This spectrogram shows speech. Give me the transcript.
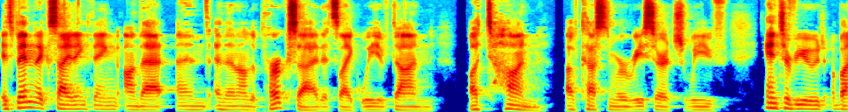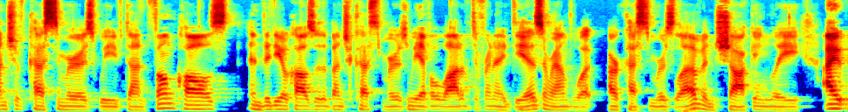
it's been an exciting thing on that and and then on the perk side it's like we've done a ton of customer research. We've interviewed a bunch of customers, we've done phone calls and video calls with a bunch of customers. We have a lot of different ideas around what our customers love. And shockingly, I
